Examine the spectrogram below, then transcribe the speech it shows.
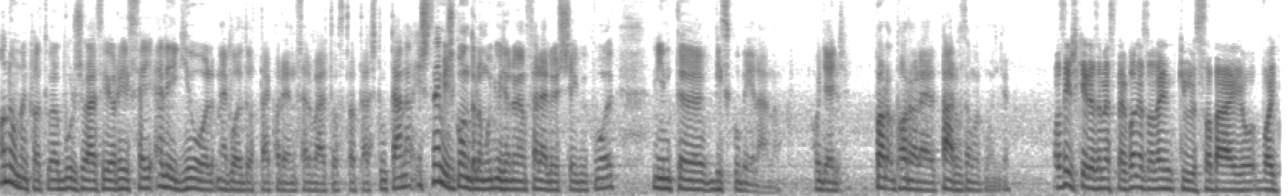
A nomenklatúra burzsóázia részei elég jól megoldották a rendszerváltoztatást utána, és nem is gondolom, hogy ugyanolyan felelősségük volt, mint Biszku hogy egy par- paralel párhuzamot mondjak. Azért is kérdezem ezt, mert van ez a rendkívül szabály, vagy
